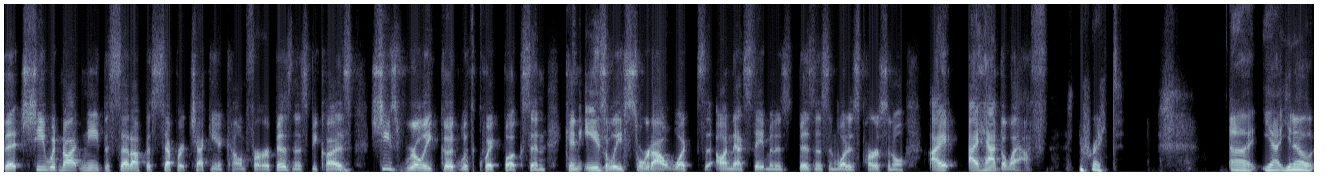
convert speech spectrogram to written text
that she would not need to set up a separate checking account for her business because she's really good with QuickBooks and can easily sort out what's on that statement is business and what is personal. I I had to laugh. Right. Uh yeah, you know,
